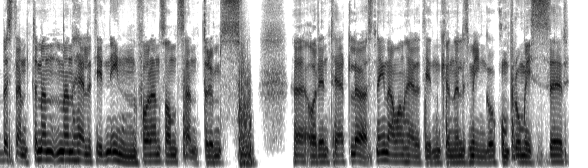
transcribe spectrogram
bestemte, men, hele tiden innenfor en sånn sentrumsorientert løsning, der man hele tiden kunne liksom inngå kompromisser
